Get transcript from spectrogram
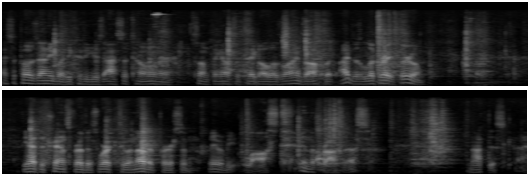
I suppose anybody could have used acetone or something else to take all those lines off, but I just look right through them. You had to transfer this work to another person, they would be lost in the process. Not this guy.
